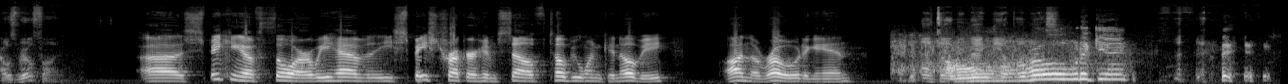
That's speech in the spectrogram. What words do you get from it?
That was real fun. Uh, speaking of Thor, we have the space trucker himself, Toby One Kenobi, on the road again. On, Toby, back me up on this. road again.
